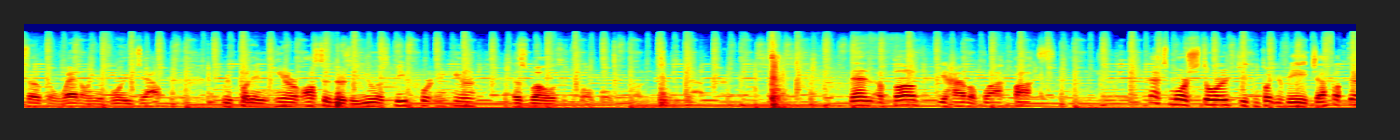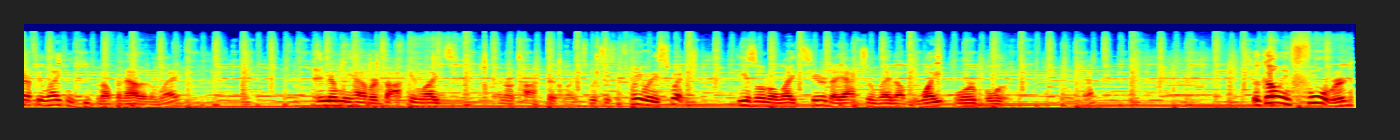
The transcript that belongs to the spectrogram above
soaking wet on your voyage out. We put in here, also there's a USB port in here, as well as a 12 volt plug Then above, you have a black box that's more storage. You can put your VHF up there if you like and keep it up and out of the way. And then we have our docking lights and our cockpit lights, which is a three-way switch. These little lights here, they actually light up white or blue. Okay? So going forward,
